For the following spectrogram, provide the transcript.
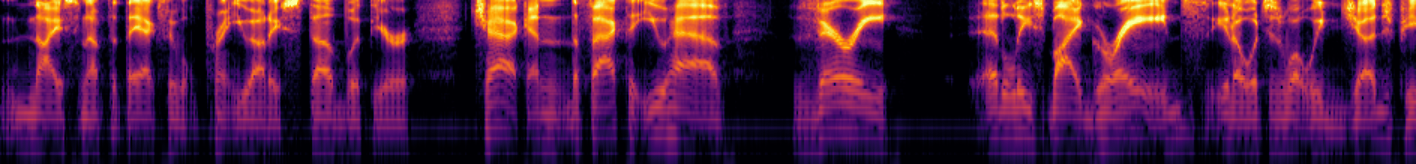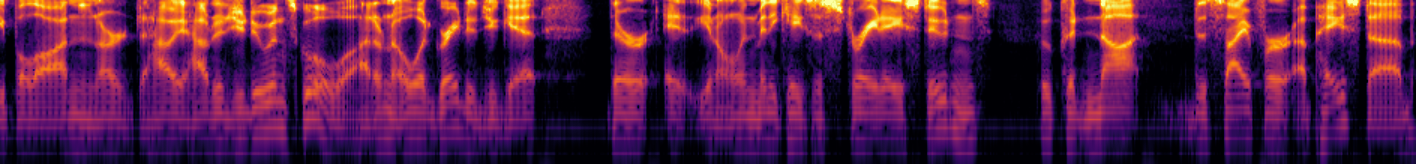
nice enough that they actually will print you out a stub with your check, and the fact that you have very at least by grades, you know, which is what we judge people on. And our how how did you do in school? Well, I don't know. What grade did you get? They're eh, you know in many cases straight A students who could not decipher a pay stub.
